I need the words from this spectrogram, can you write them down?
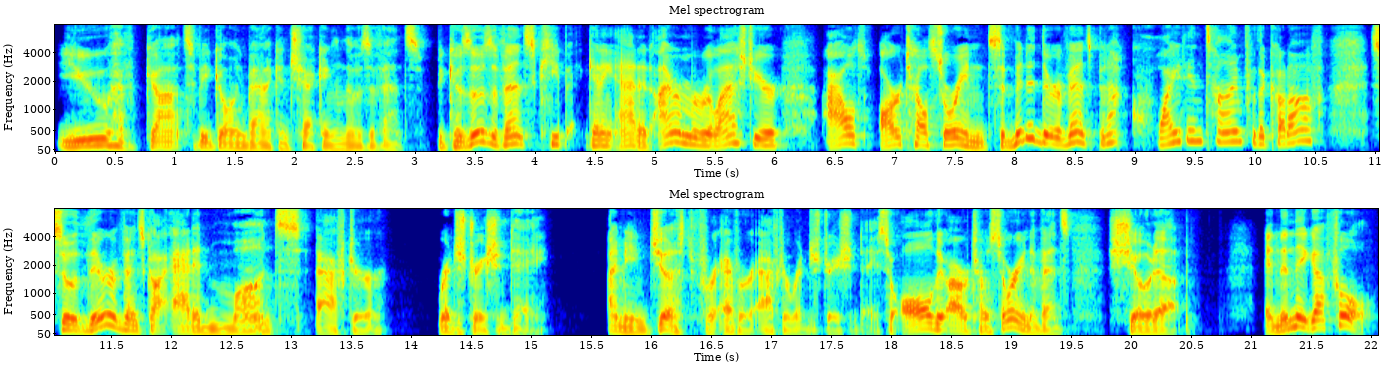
you have got to be going back and checking those events because those events keep getting added. I remember last year, R. Talsorian submitted their events, but not quite in time for the cutoff. So their events got added months after registration day. I mean, just forever after registration day. So all the R. Talsorian events showed up and then they got full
